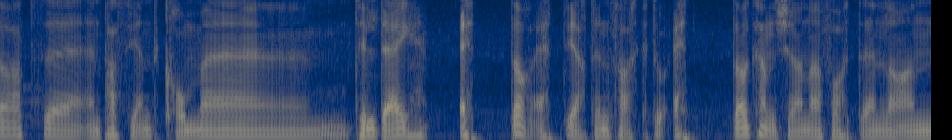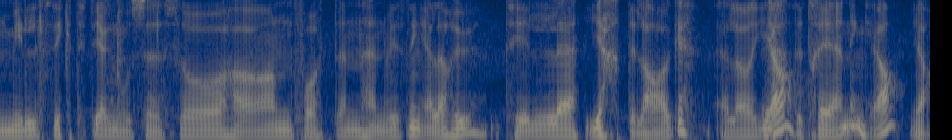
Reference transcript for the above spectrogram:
etter at eh, en pasient kommer til deg etter et hjerteinfarkt, og etter kanskje han har fått en eller annen mild sviktdiagnose, så har han fått en henvisning, eller hun, til eh, hjertelaget, eller Ja. hjertetrening. Ja.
